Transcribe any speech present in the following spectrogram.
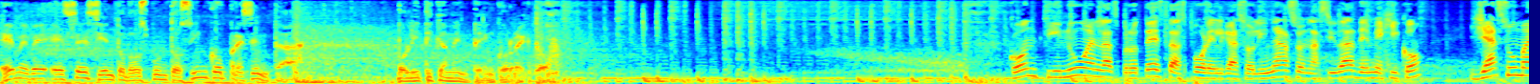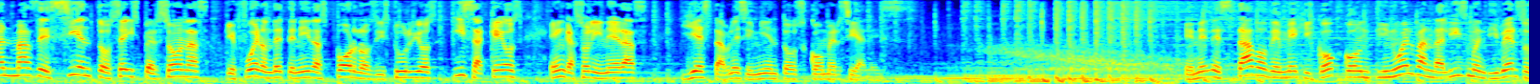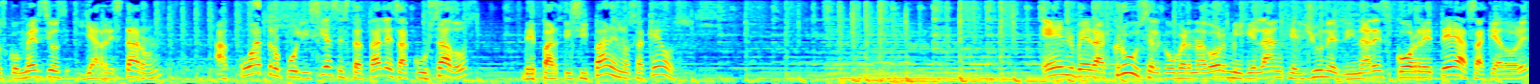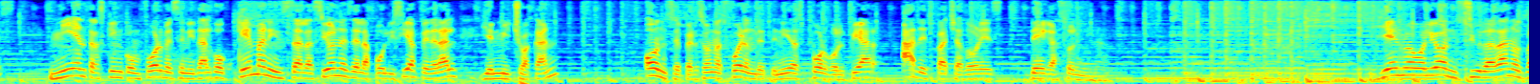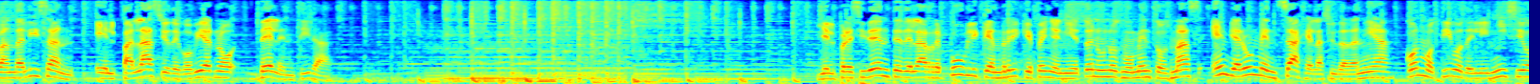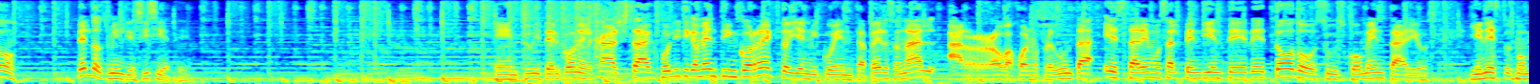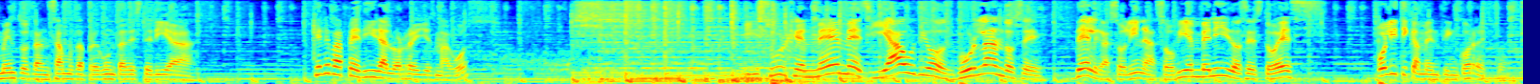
MBS 102.5 presenta Políticamente Incorrecto. Continúan las protestas por el gasolinazo en la Ciudad de México. Ya suman más de 106 personas que fueron detenidas por los disturbios y saqueos en gasolineras y establecimientos comerciales. En el Estado de México continuó el vandalismo en diversos comercios y arrestaron a cuatro policías estatales acusados de participar en los saqueos. En Veracruz, el gobernador Miguel Ángel Yunes Linares corretea a saqueadores, mientras que inconformes en Hidalgo queman instalaciones de la Policía Federal y en Michoacán, 11 personas fueron detenidas por golpear a despachadores de gasolina. Y en Nuevo León, ciudadanos vandalizan el Palacio de Gobierno de la entidad. Y el presidente de la República, Enrique Peña Nieto, en unos momentos más enviará un mensaje a la ciudadanía con motivo del inicio del 2017. En Twitter con el hashtag políticamente incorrecto y en mi cuenta personal, arroba Juanma Pregunta, estaremos al pendiente de todos sus comentarios. Y en estos momentos lanzamos la pregunta de este día. ¿Qué le va a pedir a los Reyes Magos? Y surgen memes y audios burlándose del gasolinazo. Bienvenidos, esto es Políticamente Incorrecto.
